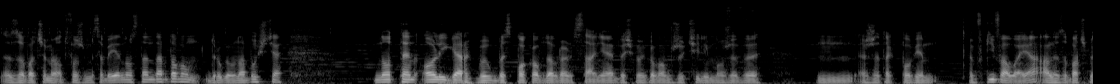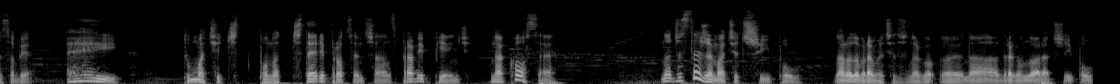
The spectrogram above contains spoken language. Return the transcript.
Zobaczymy, otworzymy sobie jedną standardową, drugą na buście. No ten oligarch byłby spoko w dobrym stanie. Byśmy go wam rzucili może w, mm, że tak powiem, w giveawaya, ale zobaczmy sobie. Ej! Tu macie ponad 4% szans, prawie 5 na kosę. Na Jesterze macie 3,5. No ale dobra, macie też na, go- e, na Dragon Lore 3,5.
